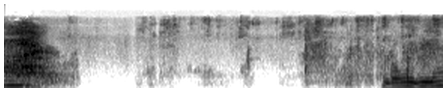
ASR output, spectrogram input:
ฮ้ยลุงยิ้ม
